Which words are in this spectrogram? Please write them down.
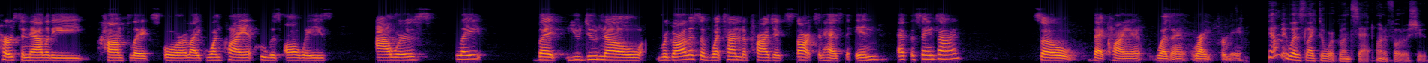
personality conflicts or like one client who was always hours late. But you do know, regardless of what time the project starts, it has to end at the same time. So that client wasn't right for me. Tell me what it's like to work on set on a photo shoot.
